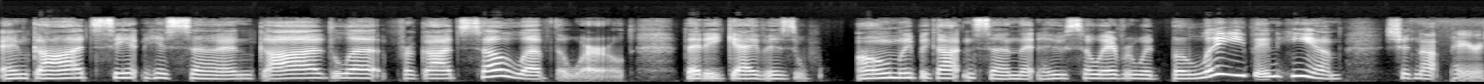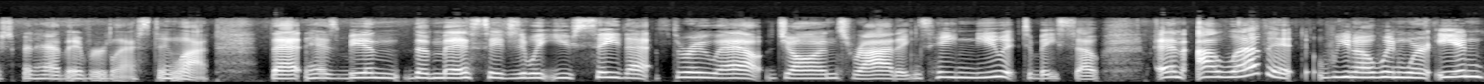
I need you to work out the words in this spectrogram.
and God sent His Son. God loved, for God so loved the world that He gave His only begotten Son, that whosoever would believe in him should not perish but have everlasting life. That has been the message. You see that throughout John's writings. He knew it to be so. And I love it, you know, when we're in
